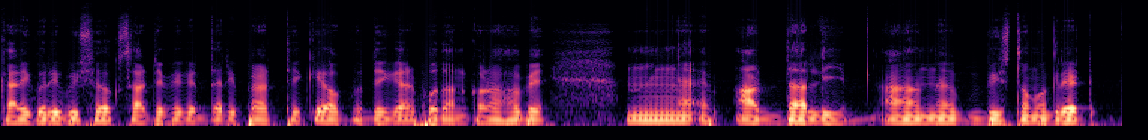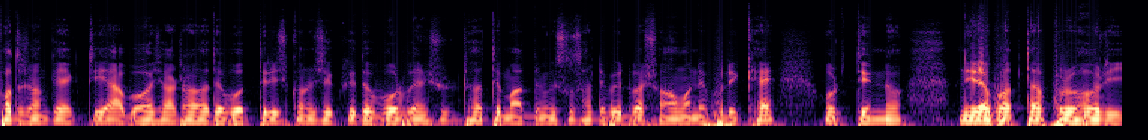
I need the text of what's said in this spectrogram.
কারিগরি বিষয়ক সার্টিফিকেটধারী প্রার্থীকে অগ্রাধিকার প্রদান করা হবে। আর্দালি বিশতম গ্রেড পদসংখ্যা একটি বয়স আঠারো হতে বত্রিশ, কোনো স্বীকৃত বোর্ড, বা ইনস্টিটিউট হতে মাধ্যমিক স্কুল সার্টিফিকেট বা সমমানের পরীক্ষায় উত্তীর্ণ। নিরাপত্তা প্রহরী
